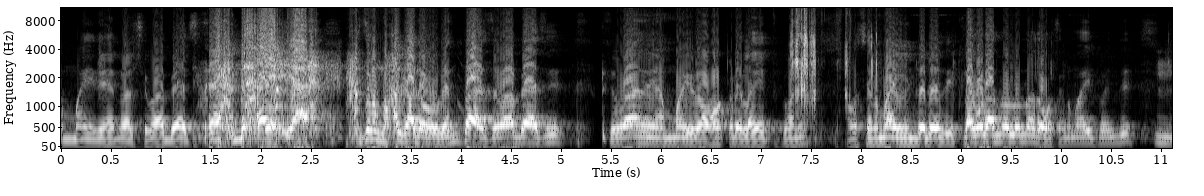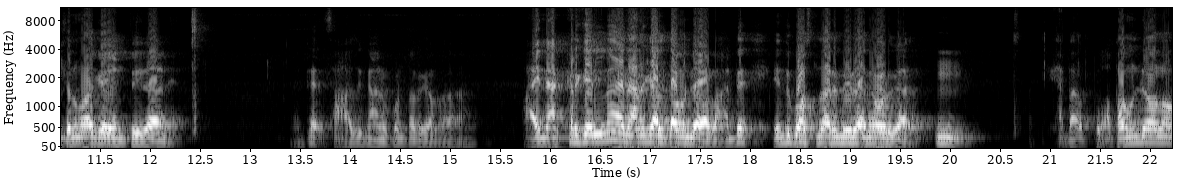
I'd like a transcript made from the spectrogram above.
అమ్మ ఇదేం రా శివ బ్యాచ్? అసలు మాకు అది ఒక వింత శివ బ్యాచ్. శివ అని అమ్మ ఈ ఒక్కొక్కడు ఇలా ఎత్తుకొని ఒక సినిమా అయిందో లేదు ఇట్లా కూడా అన్నోళ్ళు ఉన్నారు ఒక సినిమా అయిపోయింది. సినిమాకే ఎంత ఇదా అని. అంటే సహజంగా అనుకుంటారు కదా. ఆయన ఎక్కడికి వెళ్ళినా ఆయన వెనక వెళ్తూ ఉండేవాళ్ళం. అంటే ఎందుకు వస్తున్నారు మీరు అనేవాడు కాదు. పోతా ఉండేవాళ్ళం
